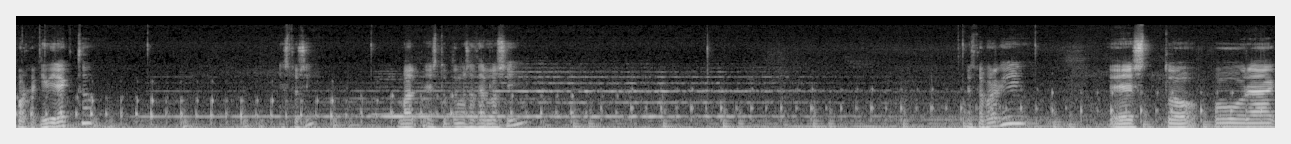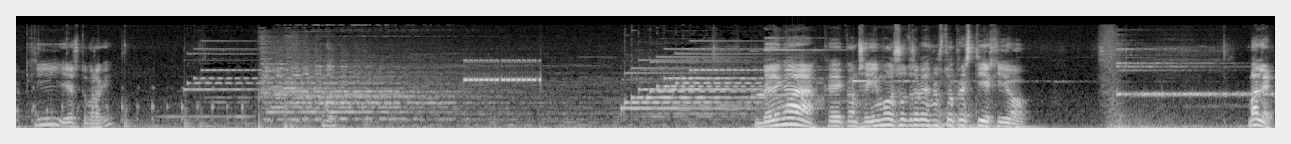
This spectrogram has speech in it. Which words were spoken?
por aquí directo. Esto sí. Vale, esto podemos hacerlo así. Esto por aquí. Esto por aquí y esto por aquí. Venga, que conseguimos otra vez nuestro prestigio. Vale,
